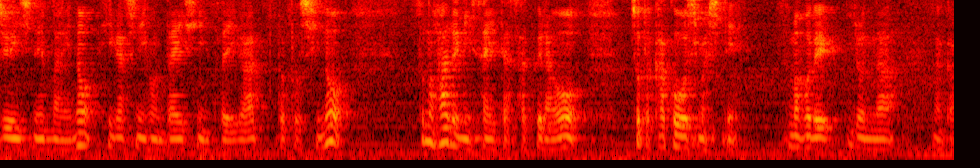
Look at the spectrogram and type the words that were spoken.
11年前の東日本大震災があった年のその春に咲いた桜をちょっと加工しましてスマホでいろんななんか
